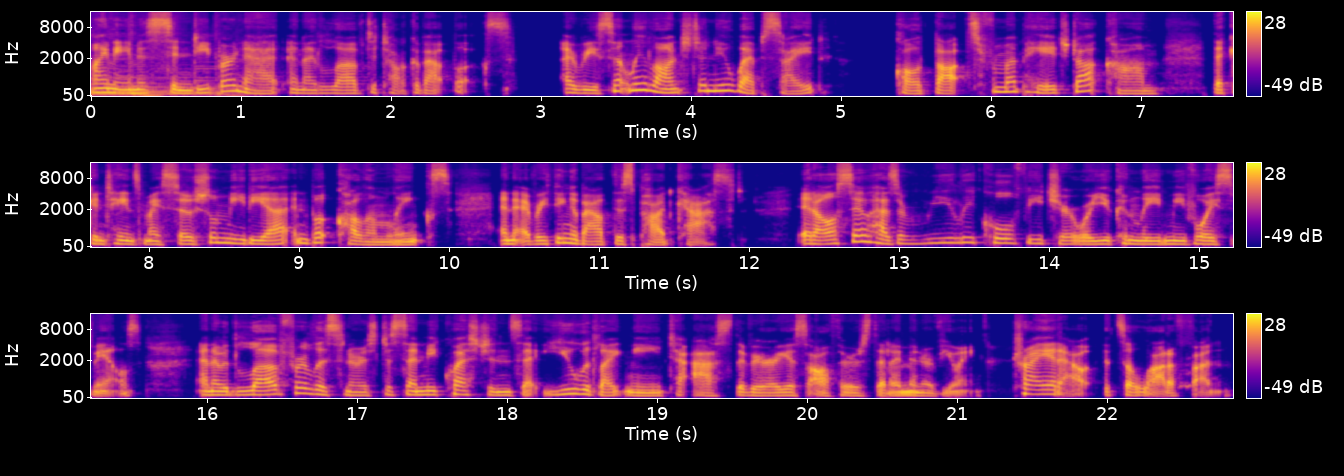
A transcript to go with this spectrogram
My name is Cindy Burnett, and I love to talk about books. I recently launched a new website called thoughtsfromapage.com that contains my social media and book column links and everything about this podcast. It also has a really cool feature where you can leave me voicemails. And I would love for listeners to send me questions that you would like me to ask the various authors that I'm interviewing. Try it out, it's a lot of fun.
